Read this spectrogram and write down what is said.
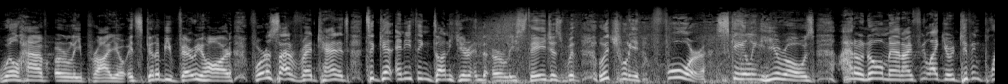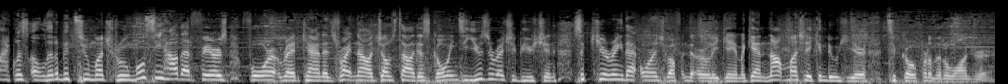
will have early prio. It's gonna be very hard for the side of Red Canids to get anything done here in the early stages with literally four scaling heroes. I don't know, man. I feel like you're giving Blacklist a little bit too much room. We'll see how that fares for Red Canids. Right now, Jumpstyle just going to use a Retribution, securing that orange buff in the early game. Again, not much they can do here to go for the Little Wanderer.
